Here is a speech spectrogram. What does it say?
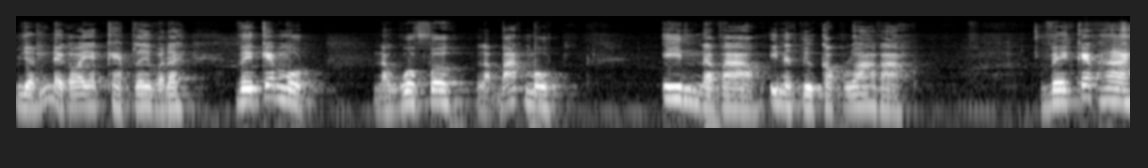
nhấn để các anh kẹp dây vào đây. V1 là woofer là bát 1 in là vào, in là từ cọc loa vào. V2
